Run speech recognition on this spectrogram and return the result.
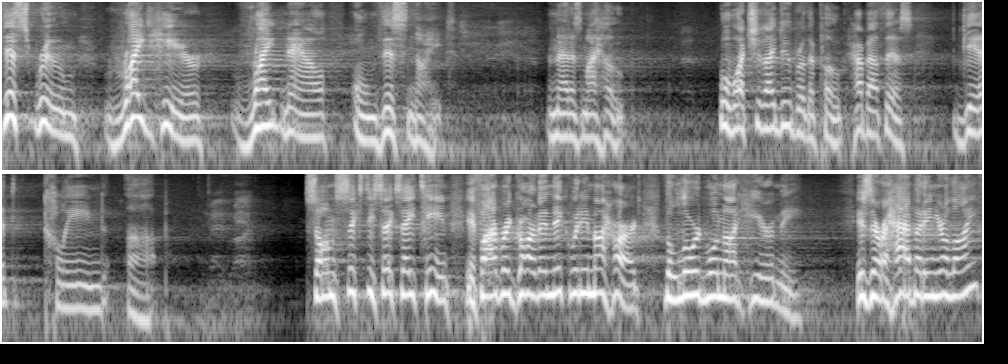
this room right here right now on this night. And that is my hope. Well, what should I do, Brother Pope? How about this? Get cleaned up. Psalm 66, 18. If I regard iniquity in my heart, the Lord will not hear me. Is there a habit in your life?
